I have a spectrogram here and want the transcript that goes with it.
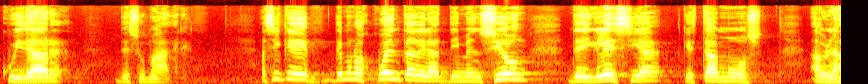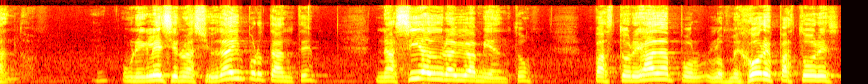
cuidar de su madre. Así que démonos cuenta de la dimensión de iglesia que estamos hablando. Una iglesia en una ciudad importante, nacida de un avivamiento, pastoreada por los mejores pastores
